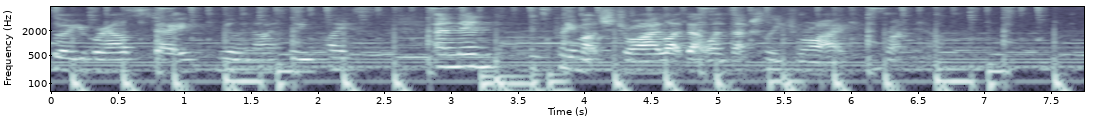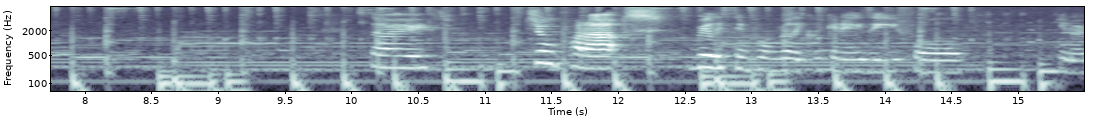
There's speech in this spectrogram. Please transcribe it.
so your brows stay really nicely in place and then it's pretty much dry like that one's actually dry right now so dual product really simple really quick and easy for you know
